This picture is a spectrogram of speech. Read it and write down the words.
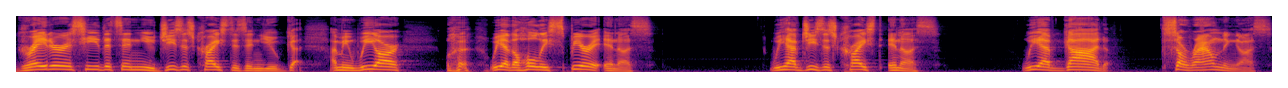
Greater is he that's in you. Jesus Christ is in you. I mean, we are we have the Holy Spirit in us. We have Jesus Christ in us. We have God surrounding us.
